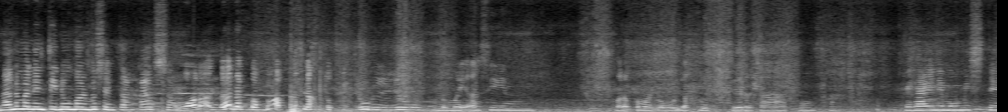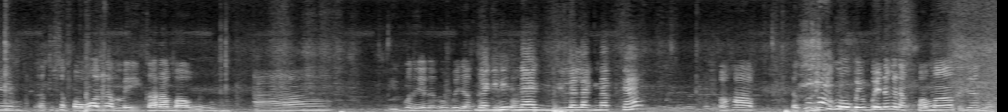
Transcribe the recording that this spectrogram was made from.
Na naman yung tinuman mo sa trangkaso. Wala ga, nagpapapas lang ito petrolyo na may asin. Para pa man ulak sir sa akong pa. Kahain mo, mister. Ato sa pawala may karabaw. Ah. Di mo na yan ang mabayak Nag, naglalagnat ka? Kahap. Nagbigay mo pa ibay na nga nagpamati yan na.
